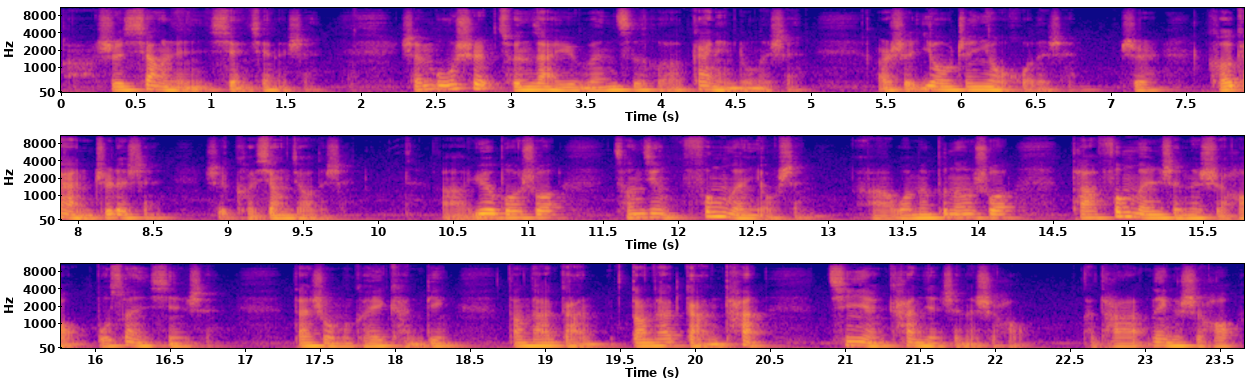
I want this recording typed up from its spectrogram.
啊，是向人显现的神。神不是存在于文字和概念中的神，而是又真又活的神。是可感知的神，是可相交的神，啊，约伯说曾经风闻有神，啊，我们不能说他风闻神的时候不算信神，但是我们可以肯定，当他感当他感叹亲眼看见神的时候，那他那个时候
